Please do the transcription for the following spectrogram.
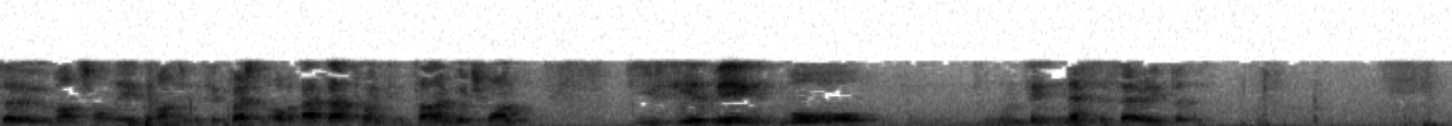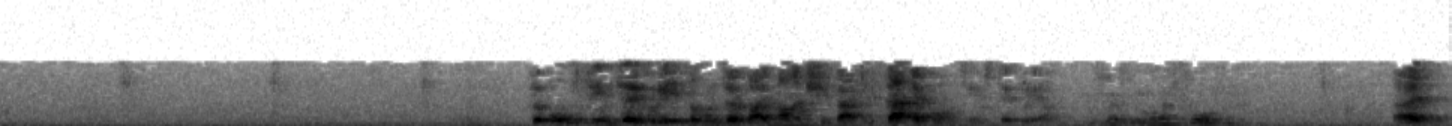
so much on the demand. It's a question of at that point in time, which one do you see as being more, I wouldn't say necessary, but but all seem to agree. It doesn't go by monetary value. That everyone seems to agree on. Right?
